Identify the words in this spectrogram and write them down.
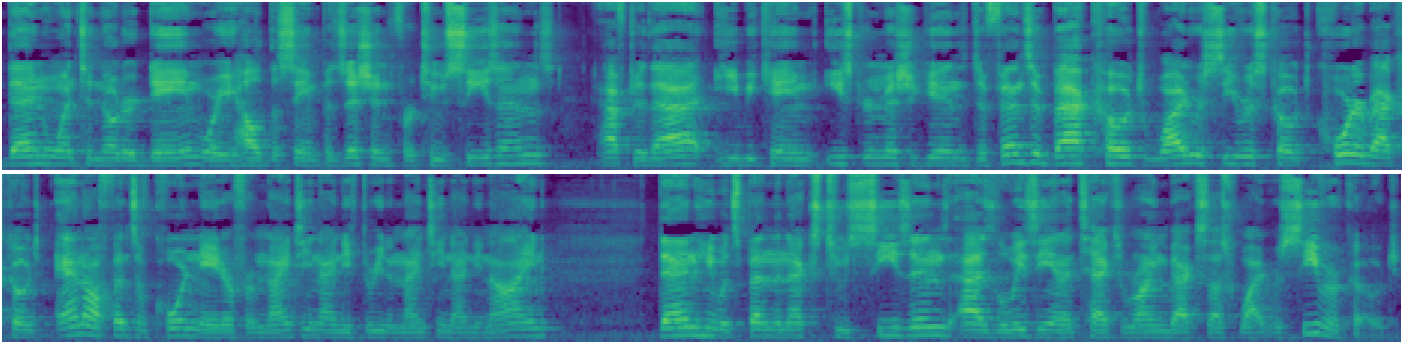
then went to Notre Dame, where he held the same position for two seasons. After that, he became Eastern Michigan's defensive back coach, wide receivers coach, quarterbacks coach, and offensive coordinator from 1993 to 1999. Then he would spend the next two seasons as Louisiana Tech's running back slash wide receiver coach.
